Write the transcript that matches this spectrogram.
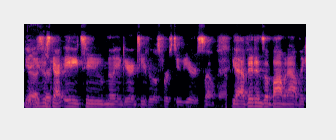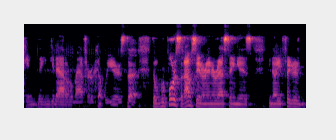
Yeah, he's just got 82 million guaranteed for those first two years. So yeah, if it ends up bombing out, they can they can get out of them after a couple of years. The the reports that I'm seeing are interesting. Is you know you figured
